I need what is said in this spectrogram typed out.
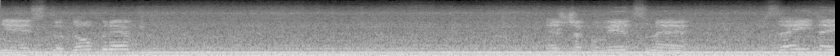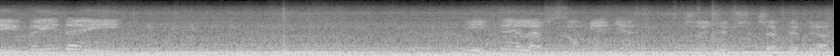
Nie jest to dobre. Jeszcze powiedzmy zejdę i wyjdę i i tyle w sumie, nie? Żeby przyczepy brać.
